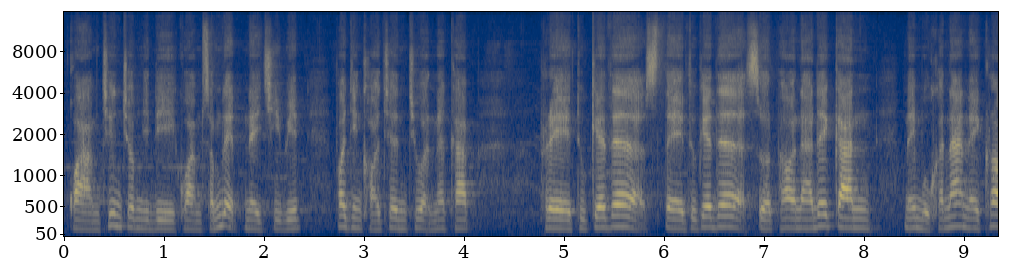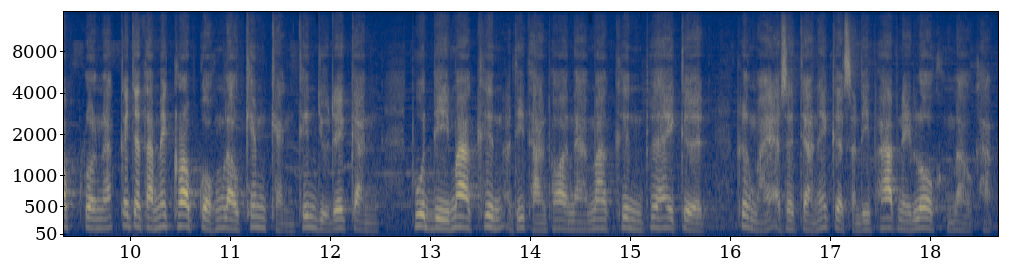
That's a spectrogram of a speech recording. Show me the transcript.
ความชื่นชมยินดีความสำเร็จในชีวิต เพราะจึงขอเชิญชวนนะครับ pray together stay together สวดภาวนาด้วยกัน ในหมู่คณะในครอบครัวนะก็จะทำให้ครอบครัวของเราเข้มแข็งขึ้นอยู่ด้วยกัน พูดดีมากขึ้นอธิษฐานภาวนามากขึ้น เพื่อให้เกิดเครื่องหมายอัศจรรย์ให้เกิดสันติภาพในโลกของเราครับ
